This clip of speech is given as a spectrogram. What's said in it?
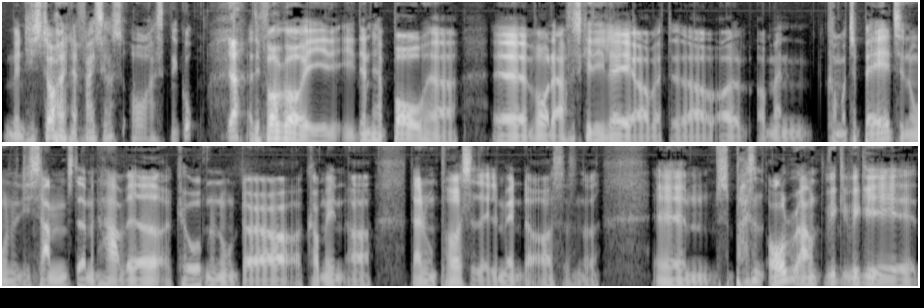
men historien er faktisk også overraskende god. Ja. At det foregår i, i den her borg her, øh, hvor der er forskellige lag, og, hvad det, og, og, og man kommer tilbage til nogle af de samme steder, man har været, og kan åbne nogle døre og komme ind, og der er nogle puzzle-elementer også og sådan noget. Øhm, så bare sådan all-round, virkelig, virkelig øh,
